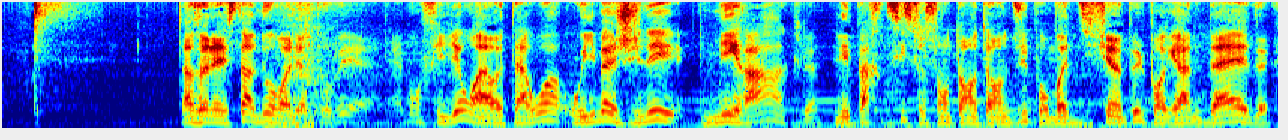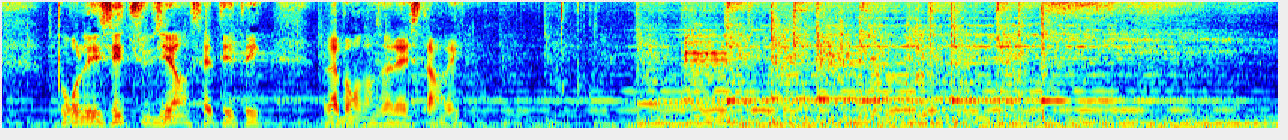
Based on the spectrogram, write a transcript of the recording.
Dans un instant, nous, on va aller retrouver Raymond Filion à Ottawa, où, imaginez, miracle, les partis se sont entendus pour modifier un peu le programme d'aide pour les étudiants cet été. Raymond, dans un instant avec nous.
